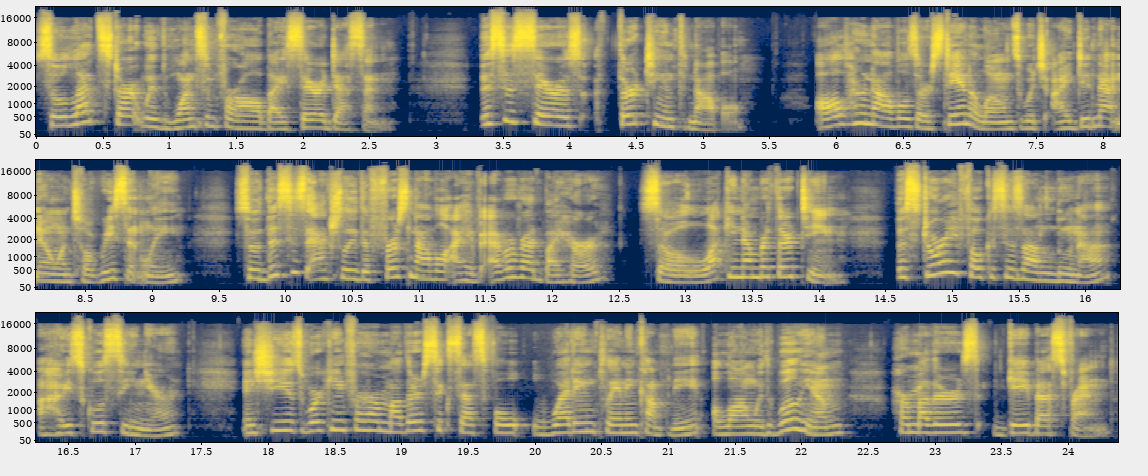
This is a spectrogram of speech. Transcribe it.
So, let's start with Once and For All by Sarah Dessen. This is Sarah's 13th novel. All her novels are standalones, which I did not know until recently, so this is actually the first novel I have ever read by her, so lucky number 13. The story focuses on Luna, a high school senior, and she is working for her mother's successful wedding planning company along with William, her mother's gay best friend.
